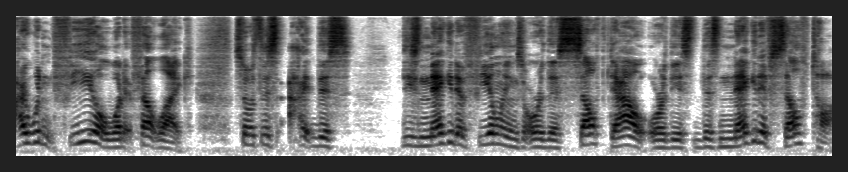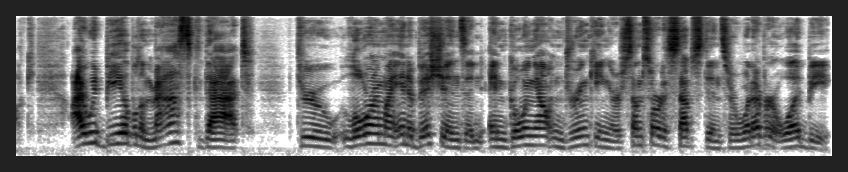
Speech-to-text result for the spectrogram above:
I wouldn't feel what it felt like. So it's this I, this these negative feelings or this self-doubt or this this negative self-talk. I would be able to mask that through lowering my inhibitions and, and going out and drinking or some sort of substance or whatever it would be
